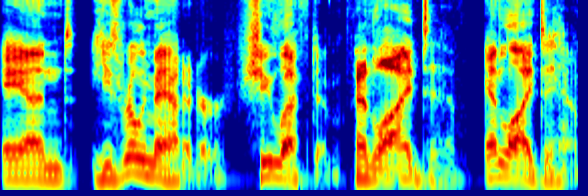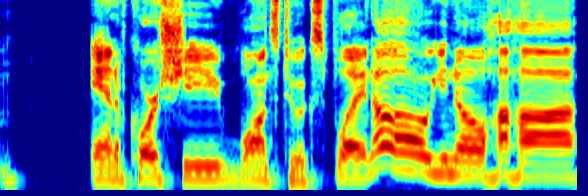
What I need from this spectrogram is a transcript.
and he's really mad at her. She left him And lied to him. and lied to him. And of course, she wants to explain, oh, you know, haha,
